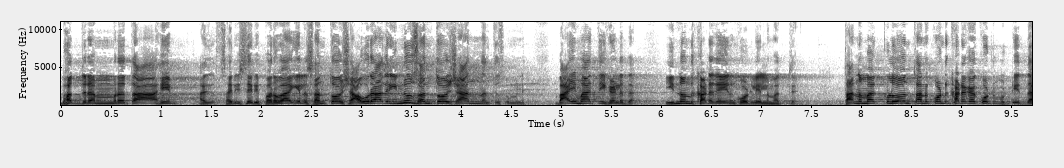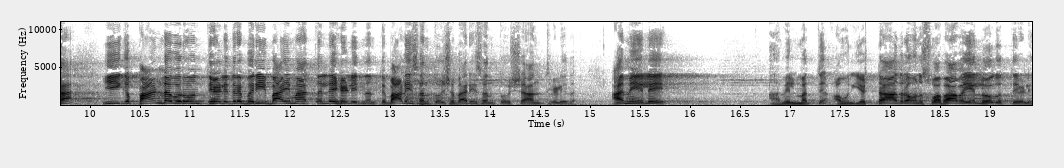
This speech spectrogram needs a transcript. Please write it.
ಭದ್ರಮೃತಾಹಿ ಅದು ಸರಿ ಸರಿ, ಪರವಾಗಿಲ್ಲ, ಸಂತೋಷ. ಅವರಾದ್ರೆ ಇನ್ನೂ ಸಂತೋಷ ಅಂದಂತೆ ಸುಮ್ಮನೆ ಬಾಯಿ ಮಾತಿ ಹೇಳಿದ. ಇನ್ನೊಂದು ಖಡ್ಗ ಏನು ಕೊಡಲಿಲ್ಲ ಮತ್ತೆ. ತನ್ನ ಮಕ್ಕಳು ಅಂತ ಅನ್ಕೊಂಡು ಖಡ್ಗ ಕೊಟ್ಬಿಟ್ಟಿದ್ದ. ಈಗ ಪಾಂಡವರು ಅಂತ ಹೇಳಿದರೆ ಬರೀ ಬಾಯಿ ಮಾತಲ್ಲೇ ಹೇಳಿದಂತೆ ಭಾರಿ ಸಂತೋಷ ಭಾರಿ ಸಂತೋಷ ಅಂತ ಹೇಳಿದ. ಆಮೇಲೆ ಆಮೇಲೆ ಮತ್ತೆ ಅವನು ಎಷ್ಟಾದರೂ ಅವನ ಸ್ವಭಾವ ಎಲ್ಲಿ ಹೋಗುತ್ತೆ ಹೇಳಿ.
